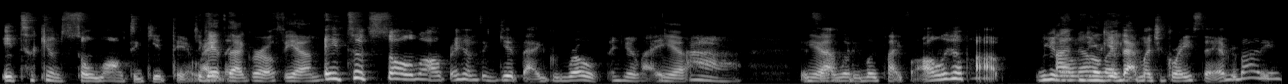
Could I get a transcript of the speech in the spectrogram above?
it took him so long to get there to right? get like, that growth yeah it took so long for him to get that growth and you're like yeah ah is yeah. that what it looks like for all of hip hop you know, know do you like, give that much grace to everybody?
